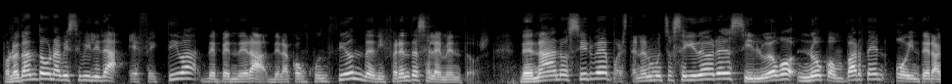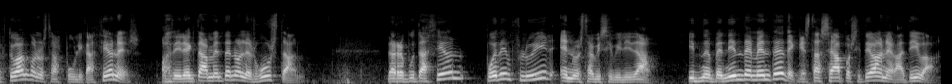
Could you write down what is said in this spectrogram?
Por lo tanto, una visibilidad efectiva dependerá de la conjunción de diferentes elementos. De nada nos sirve pues, tener muchos seguidores si luego no comparten o interactúan con nuestras publicaciones, o directamente no les gustan. La reputación puede influir en nuestra visibilidad, independientemente de que ésta sea positiva o negativa.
